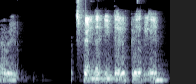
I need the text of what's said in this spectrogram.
I will explain the detail clearly.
